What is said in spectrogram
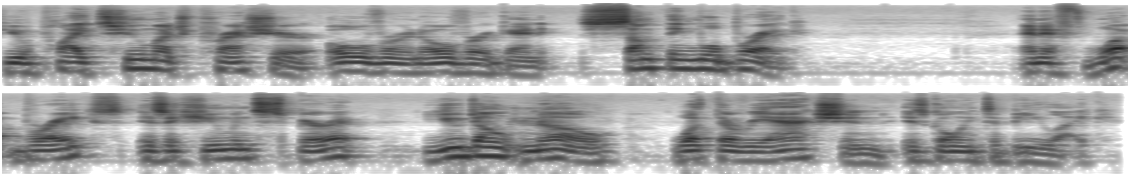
if you apply too much pressure over and over again, something will break. And if what breaks is a human spirit, You don't know what the reaction is going to be like.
